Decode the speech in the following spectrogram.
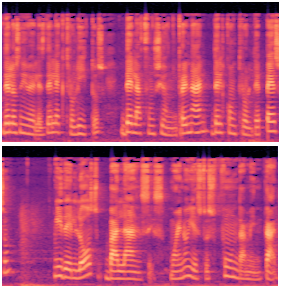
de los niveles de electrolitos, de la función renal, del control de peso y de los balances. Bueno, y esto es fundamental.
